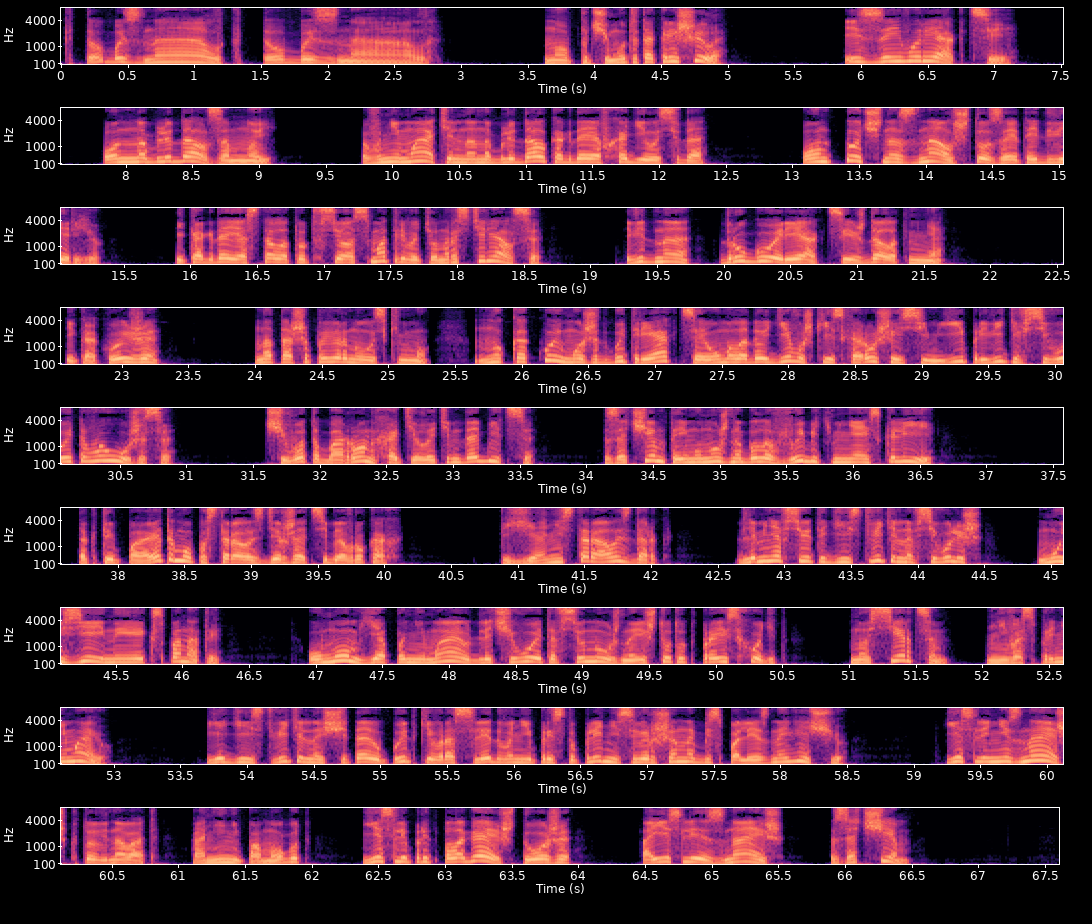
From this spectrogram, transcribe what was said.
Кто бы знал, кто бы знал. Но почему ты так решила? Из-за его реакции. Он наблюдал за мной. Внимательно наблюдал, когда я входила сюда. Он точно знал, что за этой дверью. И когда я стала тут все осматривать, он растерялся. Видно, другой реакции ждал от меня. И какой же? Наташа повернулась к нему. Но какой может быть реакция у молодой девушки из хорошей семьи при виде всего этого ужаса? Чего-то барон хотел этим добиться. Зачем-то ему нужно было выбить меня из колеи. Так ты поэтому постаралась держать себя в руках? Я не старалась, Дарк. Для меня все это действительно всего лишь музейные экспонаты. Умом я понимаю, для чего это все нужно и что тут происходит, но сердцем не воспринимаю. Я действительно считаю пытки в расследовании преступлений совершенно бесполезной вещью. Если не знаешь, кто виноват, они не помогут. Если предполагаешь, тоже. А если знаешь, зачем?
